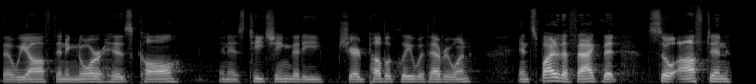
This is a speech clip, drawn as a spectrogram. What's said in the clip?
that we often ignore his call and his teaching that he shared publicly with everyone, in spite of the fact that so often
